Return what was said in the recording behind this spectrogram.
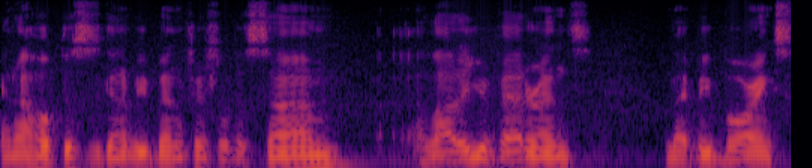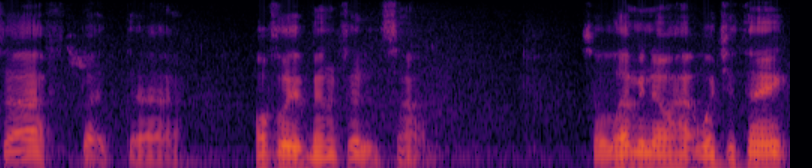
And I hope this is going to be beneficial to some. A lot of you veterans might be boring stuff, but uh, hopefully it benefited some. So let me know how, what you think.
